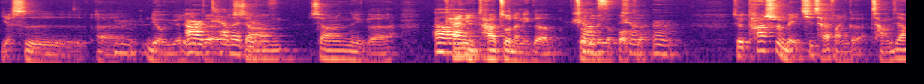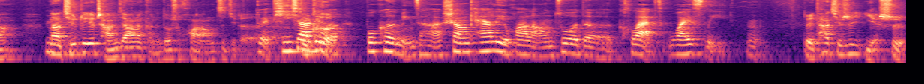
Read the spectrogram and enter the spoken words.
也是呃纽约的一个像像那个哦。Kenny 他做的那个做的那个博客。就他是每期采访一个藏家，那其实这些藏家呢，可能都是画廊自己的对，提一下这个播客的名字哈，Sean Kelly 画廊做的 Collect Wisely，嗯，对他其实也是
